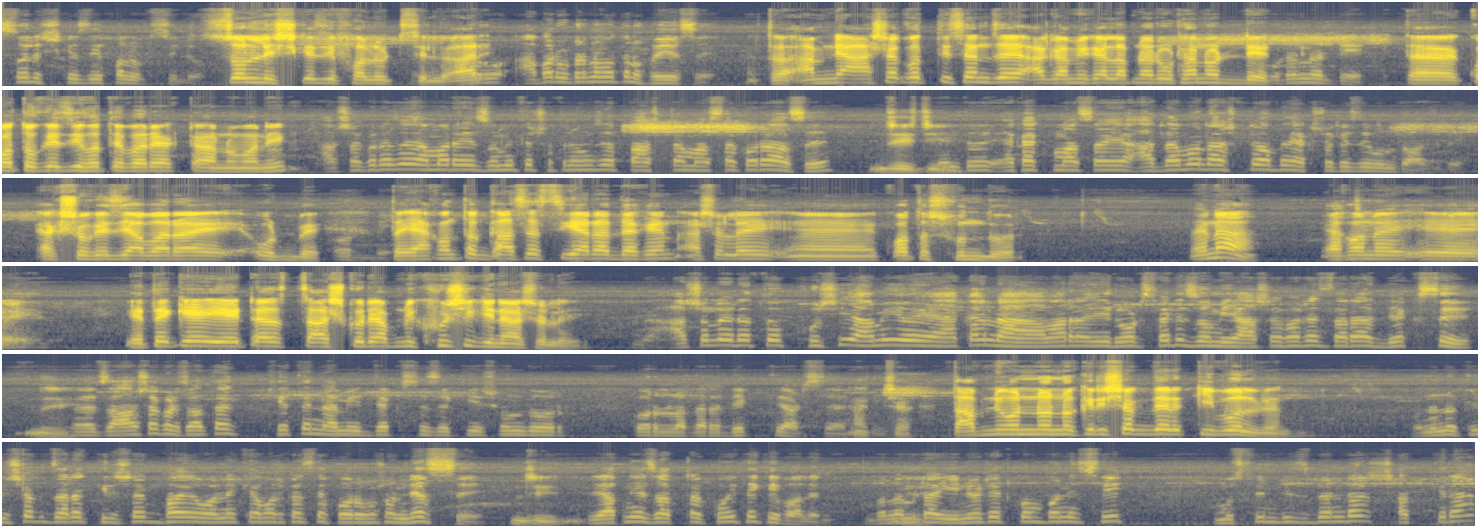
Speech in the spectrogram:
চল্লিশ কেজি ফল উঠছিল। চল্লিশ কেজি ফল উঠছিল। আর আবার উঠানোর মতন হয়েছে। তো আপনি আশা করতেছেন যে আগামীকাল আপনার উঠানোর ডেট উঠানোর ডেট তা কত কেজি হতে পারে একটা আনুমানিক? আশা করা যায় আমার এই জমিতে সতেরো অংশে পাঁচটা মাছা করা আছে। জি জি। কিন্তু এক এক মাছায় আধা মন আসলে আবার একশো কেজি পর্যন্ত আসবে। একশো কেজি আবার উঠবে। তো এখন তো গাছের চেয়ারা দেখেন আসলে কত সুন্দর। তাই না? এখন এ থেকে এটা চাষ করে আপনি খুশি কিনা আসলে? আসলে এটা তো খুশি। আমি ওই একা না আমার এই রোড সাইডে জমি আশেপাশে যারা দেখছে যা আশা করে যাতে খেতে না আমি দেখছে যে কি সুন্দর করলা তারা দেখতে আসছে আচ্ছা তা আপনি অন্য অন্য কৃষকদের কি বলবেন? অন্যান্য কৃষক যারা কৃষক ভাই অনেকে আমার কাছে পরামর্শ নিচ্ছে যে আপনি যাত্রা কই থেকে পালেন? বললাম এটা ইউনাইটেড কোম্পানি সিট মুসলিম ডিসবেন্ডার সাতক্ষীরা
